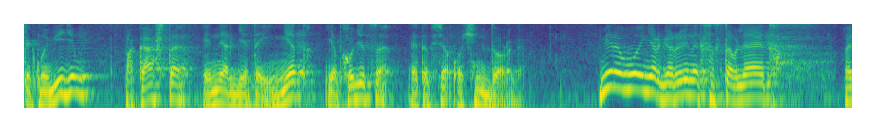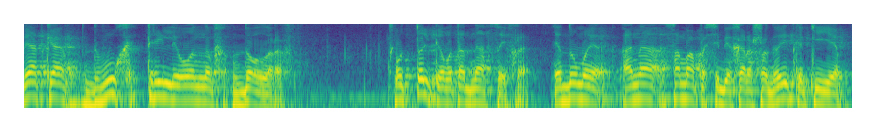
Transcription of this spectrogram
Как мы видим, пока что энергии-то и нет, и обходится это все очень дорого. Мировой энергорынок составляет порядка 2 триллионов долларов. Вот только вот одна цифра. Я думаю, она сама по себе хорошо говорит, какие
